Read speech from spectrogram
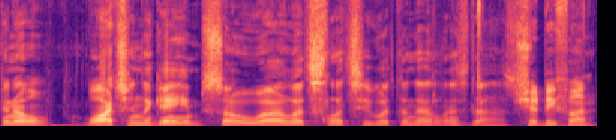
you know watching the game. So uh, let's let's see what the Netherlands does. Should be fun.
